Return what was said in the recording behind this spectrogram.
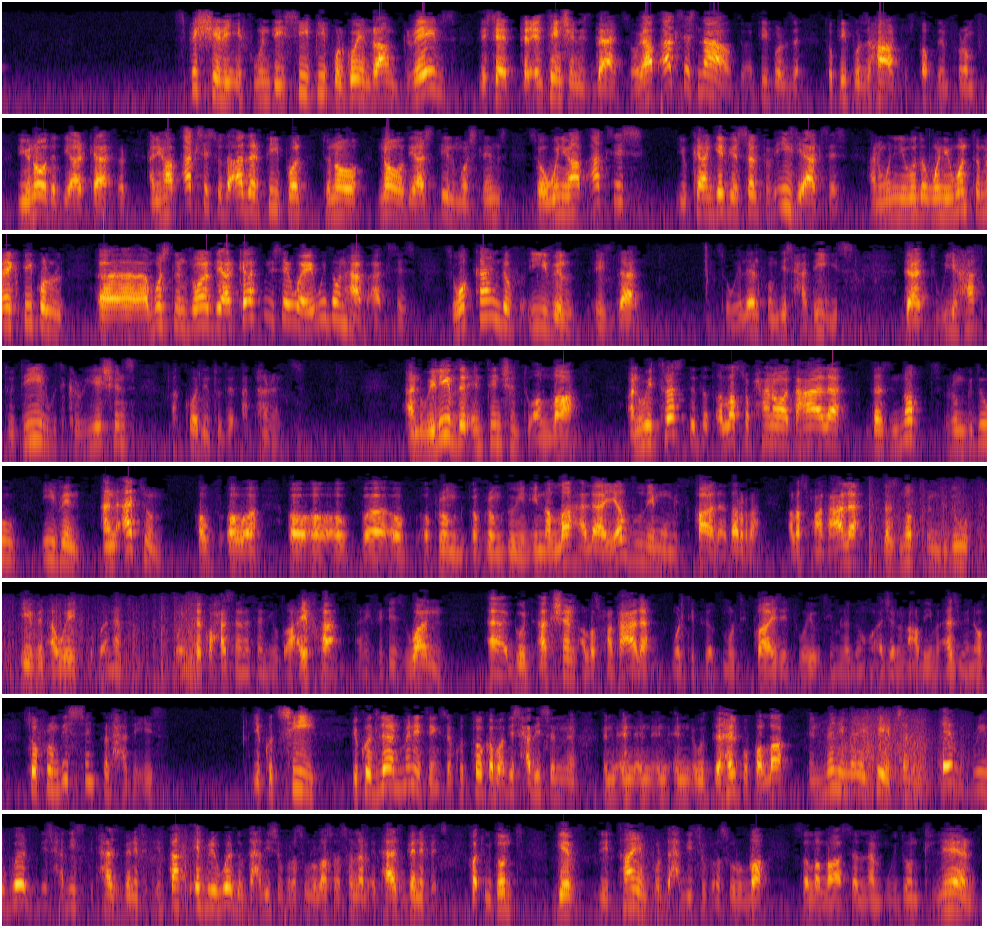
Especially if when they see people going around graves, they said their intention is bad. So you have access now to people's, to people's heart to stop them from, you know that they are kafir. And you have access to the other people to know, no, they are still Muslims. So when you have access, you can give yourself easy access. And when you, when you want to make people uh, Muslims while they are kafir, you say, wait, we don't have access. So what kind of evil is that? So we learn from this hadith that we have to deal with creations according to the appearance. And we leave their intention to Allah. And we trust that Allah subhanahu wa ta'ala does not wrongdo even an atom of, of, of, of, of, wrong, of wrongdoing. إن الله لا يظلم مثقال ذرة. Allah subhanahu wa ta'ala does not wrongdo even a weight of an atom. وإن تك حسنة يضاعفها. And if it is one uh, good action, Allah subhanahu wa ta'ala multiplies it ويؤتي من لدنه أجرا عظيما as we know. So from this simple hadith, you could see you could learn many things. I could talk about this hadith in, in, in, in, with the help of Allah in many, many tapes. And every word of this hadith, it has benefit. In fact, every word of the hadith of Rasulullah it has benefits. But we don't give the time for the hadith of Rasulullah sallallahu We don't learn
